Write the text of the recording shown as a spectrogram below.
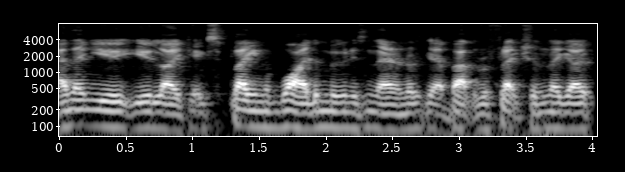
And then you, you like explain why the moon isn't there and about the reflection. And they go,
